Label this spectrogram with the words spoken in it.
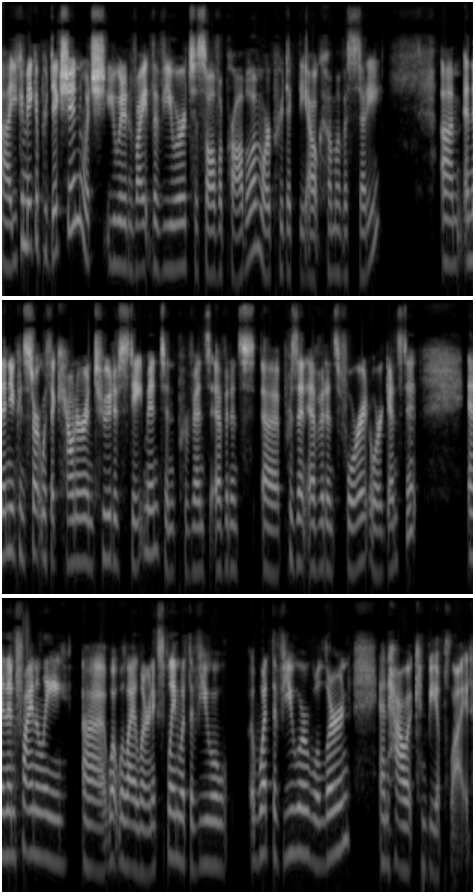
Uh, you can make a prediction, which you would invite the viewer to solve a problem or predict the outcome of a study. Um, and then you can start with a counterintuitive statement and prevent evidence, uh, present evidence for it or against it. And then finally, uh, what will I learn? Explain what the what the viewer will learn and how it can be applied.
